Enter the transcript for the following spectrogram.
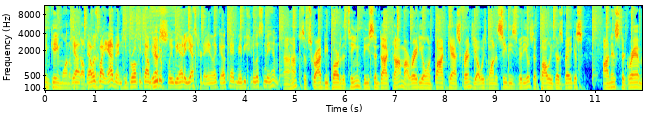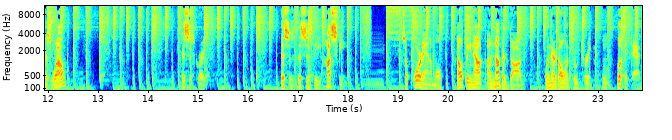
in game one of a Yeah, that was by Evan. He broke it down Yes. beautifully. We had it yesterday, and like, okay, maybe you should listen to him. Uh huh. Subscribe, be part of the team. VSIN.com, our radio and podcast friends. You always want to see these videos at Paulie Does Vegas on Instagram as well. This is great. This is this is the husky support animal helping out another dog when they're going through treatment. Look at that.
